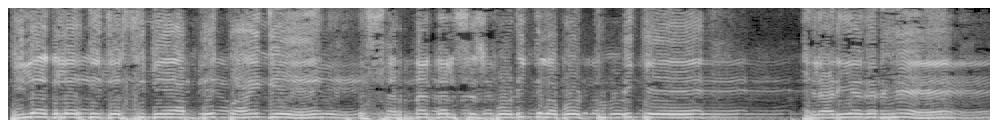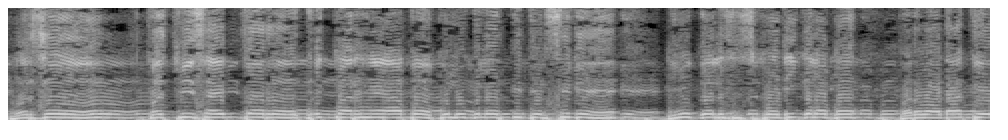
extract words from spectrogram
पीला कलर की जर्सी में आप देख पाएँगे सरना गर्ल्स स्पोर्टिंग क्लब और टुंडी के खिलाड़ियागण हैं और जो पश्चिमी साइड पर देख पा रहे हैं आप, ब्लू कलर की जर्सी में new girls sporting club Barwada के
